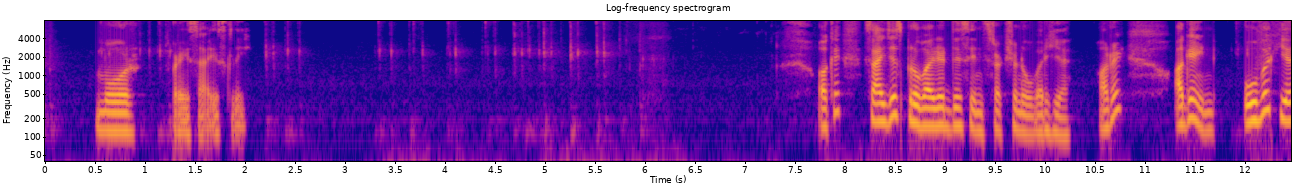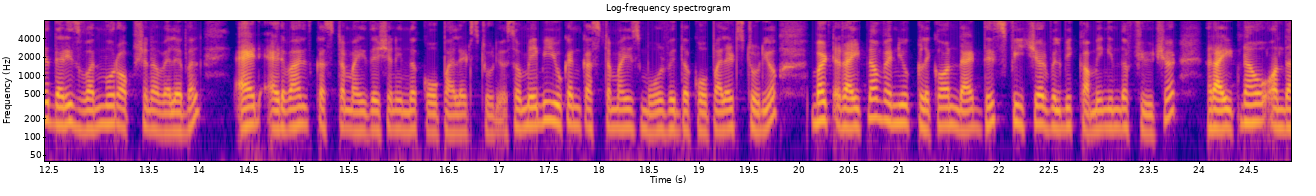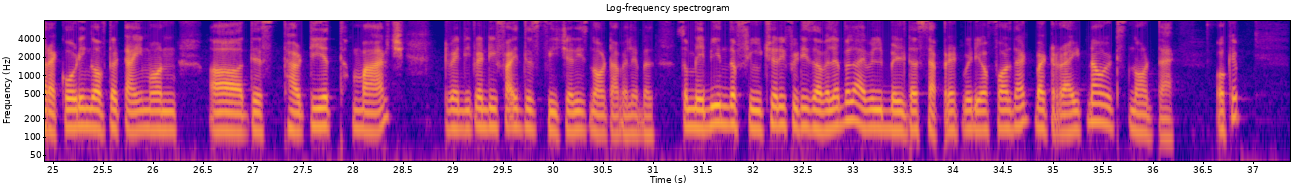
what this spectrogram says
more precisely. okay so i just provided this instruction over here all right again over here there is one more option available add advanced customization in the copilot studio. So maybe you can customize more with the copilot studio. But right now when you click on that this feature will be coming in the future. Right now on the recording of the time on uh, this 30th march 2025 this feature is not available. So maybe in the future if it is available i will build a separate video for that. But right now it's not there. Okay?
